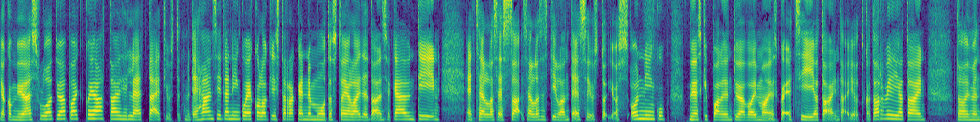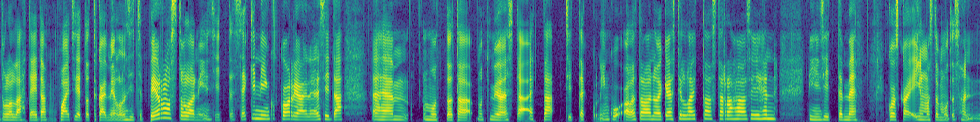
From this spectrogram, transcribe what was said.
joka myös luo työpaikkoja. Tai sille, että, että just, että me tehdään sitä niin kuin ekologista rakennemuutosta ja laitetaan se käyntiin. Että sellaisessa, sellaisessa tilanteessa, just jos on niin kuin myöskin paljon työvoimaa, jotka etsii jotain tai jotka tarvii jotain toimeentulonlähteitä, paitsi että totta kai meillä on sitten se perustulo, niin sitten sekin niin kuin korjailee sitä, ähm, mutta tota, mut myös tämä, että sitten kun niin kuin aletaan oikeasti laittaa sitä rahaa siihen, niin sitten me koska ilmastonmuutoshan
